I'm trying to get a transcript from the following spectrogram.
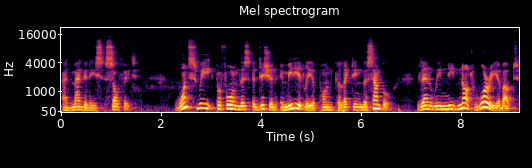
and manganese sulfate. Once we perform this addition immediately upon collecting the sample, then we need not worry about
